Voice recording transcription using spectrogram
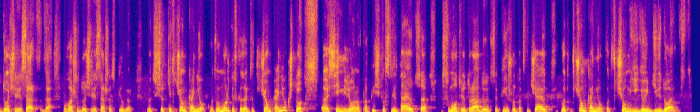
дочери, да, у вашей дочери Саши Спилберг, вот все-таки в чем конек? Вот вы можете сказать, в чем конек, что 7 миллионов подписчиков слетаются, смотрят, радуются, пишут, отвечают. Вот в чем конек, вот в чем ее индивидуальность?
